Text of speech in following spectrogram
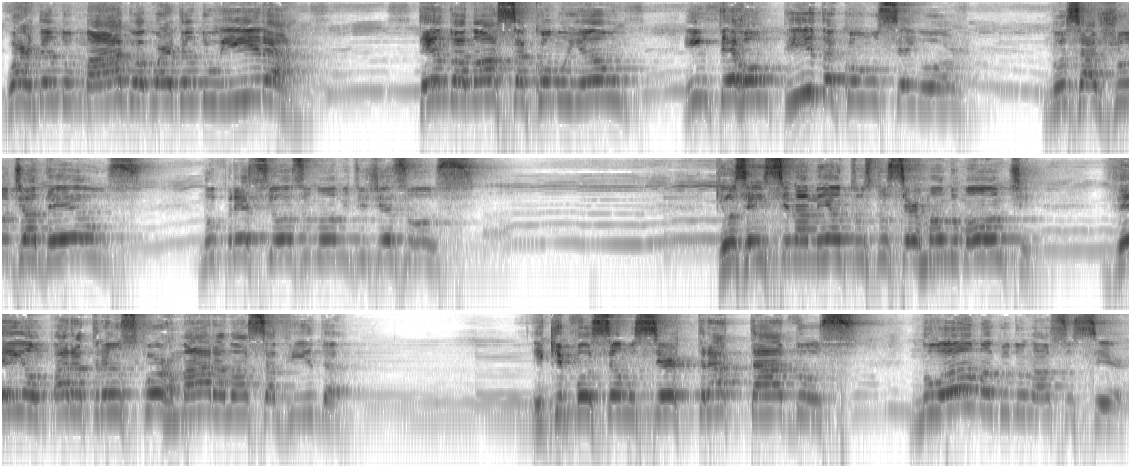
guardando mágoa, guardando ira, tendo a nossa comunhão interrompida com o Senhor. Nos ajude, ó Deus, no precioso nome de Jesus. Que os ensinamentos do Sermão do Monte venham para transformar a nossa vida e que possamos ser tratados no âmago do nosso ser.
